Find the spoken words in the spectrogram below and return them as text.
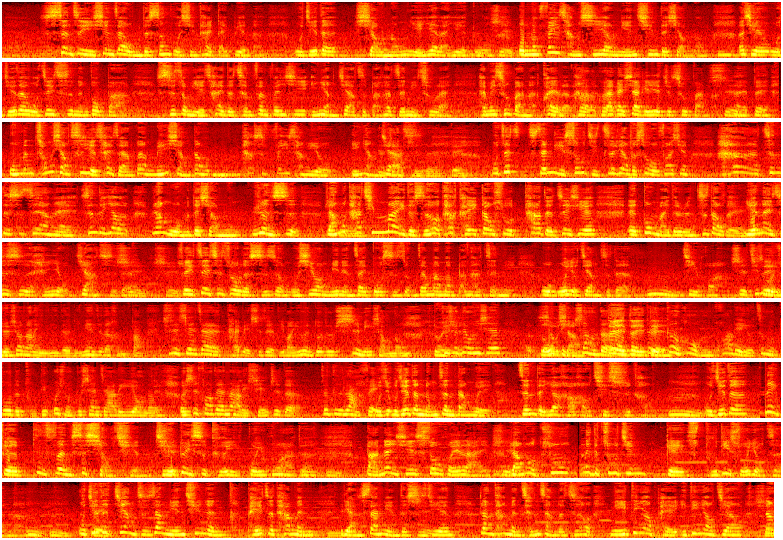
甚至于现在我们的生活形态改变了。我觉得小农也越来越多，是。我们非常需要年轻的小农，而且我觉得我这次能够把十种野菜的成分分析、营养价值把它整理出来，还没出版呢，快了啦，快了快了。大概下个月就出版了。是。哎，对，我们从小吃野菜长大，没想到它是非常有营养价值。的，对，我在整理收集资料的时候，我发现啊，真的是这样哎，真的要让我们的小农认识，然后他去卖的时候，他可以告诉他的这些呃购买的人知道，原来这是很有价值的。是是，所以这次做了十种，我希望明年再多十种，再慢慢把它整理。我我有这样子的嗯。计划。是，其实我觉得校长你你的理念真的很棒。其实现在台北市这个地方有很多就是市民小农，对就是利用一些呃楼顶上的，对对对对。更何况我们花莲有这么多的土地，为什么不善加利用呢？而是放在那里闲置的，真的是浪费。我觉我觉得农政单位真的要好好去思考。嗯，我觉得那个部分是小钱，绝对是可以规划的。嗯嗯把那些收回来，然后租那个租金给土地所有者嘛。嗯嗯，我觉得这样子让年轻人陪着他们两三年的时间，让他们成长了之后，你一定要陪，一定要教。但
